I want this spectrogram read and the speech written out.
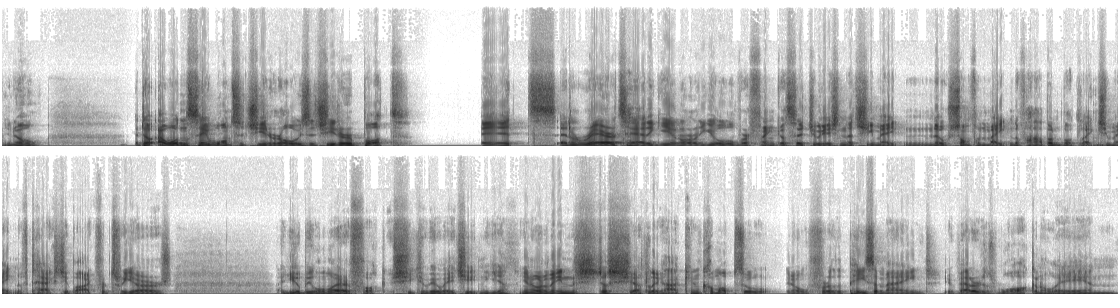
You know. I don't I wouldn't say once a cheater, always a cheater, but it's it'll rear its head again or you'll overthink a situation that she might know something mightn't have happened, but like she mightn't have texted you back for three hours and you'll be going, "Where the fuck she could be away cheating again?" You know what I mean? It's just shit like that can come up. So you know, for the peace of mind, you're better just walking away and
